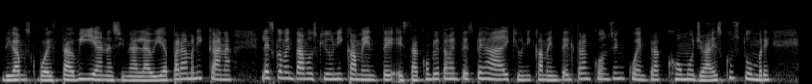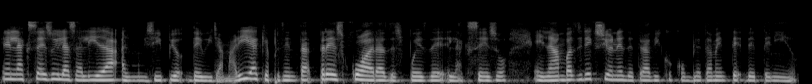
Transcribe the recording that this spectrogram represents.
digamos, como esta vía nacional, la vía panamericana, les comentamos que únicamente está completamente despejada y que únicamente el trancón se encuentra, como ya es costumbre, en el acceso y la salida al municipio de Villa María, que presenta tres cuadras después del acceso en ambas direcciones de tráfico completamente detenido.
